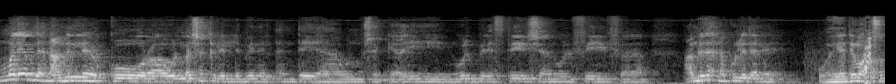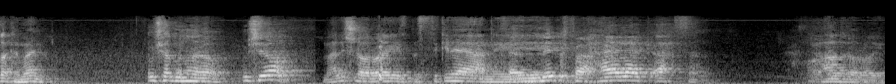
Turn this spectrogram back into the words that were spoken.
أمال يا ابني إحنا عاملين ليه الكورة والمشاكل اللي بين الأندية والمشجعين وال PlayStation وال FIFA؟ عاملين إحنا كل ده ليه؟ وهي دي مقصودة كمان. مش هاد منها يا. مش يا. معلش يا ريس بس كده يعني خليك في حالك أحسن. حاضر يا ريس.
